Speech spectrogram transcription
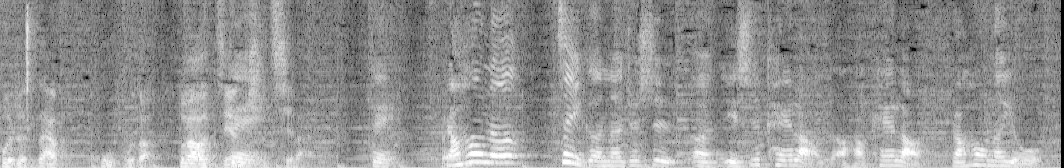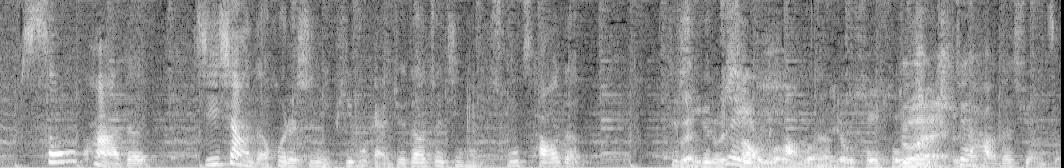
或者在护肤的，都要坚持起来。对，然后呢，这个呢就是嗯也是 K 老的哈，K 老，然后呢有松垮的迹象的，或者是你皮肤感觉到最近很粗糙的，这是，一个最好的、有松松对最好的选择。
